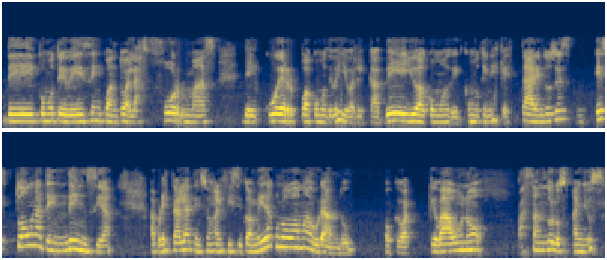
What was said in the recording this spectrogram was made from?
de cómo te ves en cuanto a las formas del cuerpo, a cómo debes llevar el cabello, a cómo, cómo tienes que estar. Entonces, es toda una tendencia a prestarle atención al físico. A medida que uno va madurando, o que va, que va uno pasando los años,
